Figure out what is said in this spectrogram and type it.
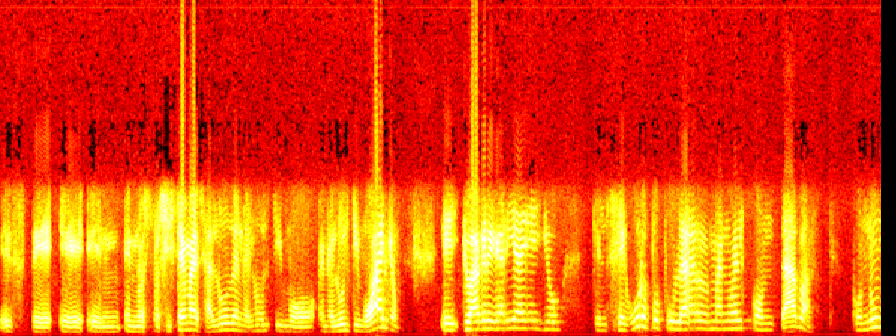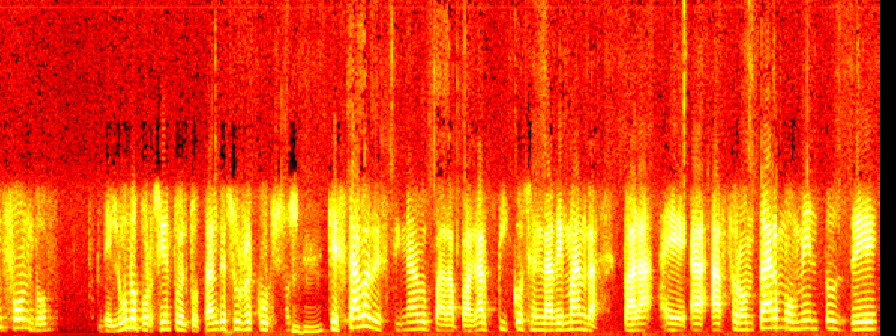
este, eh, en, en, nuestro sistema de salud en el último, en el último año. Eh, yo agregaría a ello que el Seguro Popular, Manuel, contaba con un fondo del 1% del total de sus recursos que estaba destinado para pagar picos en la demanda, para eh, afrontar momentos de,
